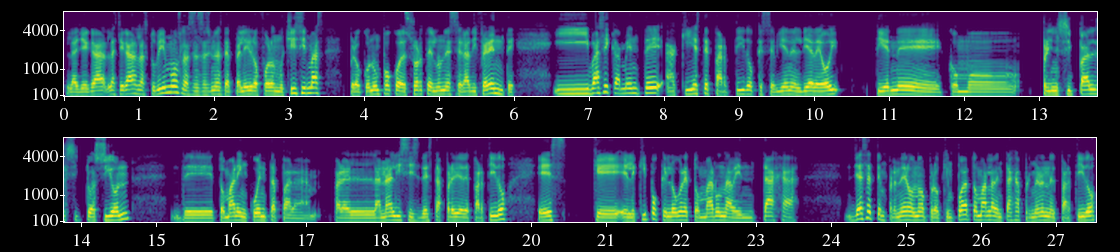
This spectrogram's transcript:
las llegadas las tuvimos, las sensaciones de peligro fueron muchísimas, pero con un poco de suerte el lunes será diferente. Y básicamente aquí este partido que se viene el día de hoy tiene como principal situación de tomar en cuenta para, para el análisis de esta previa de partido es que el equipo que logre tomar una ventaja ya sea tempranero o no, pero quien pueda tomar la ventaja primero en el partido,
